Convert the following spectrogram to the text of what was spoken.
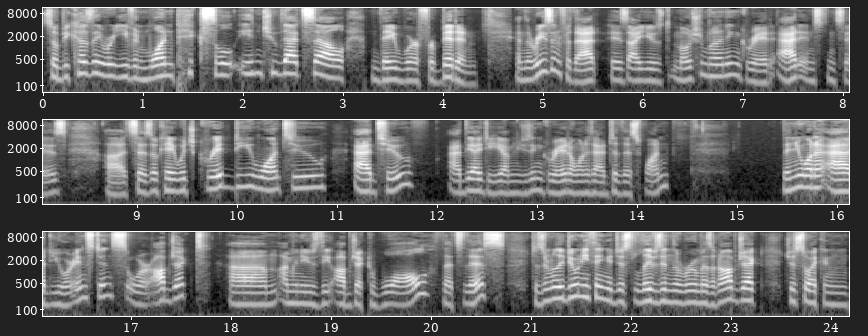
so because they were even one pixel into that cell, they were forbidden. And the reason for that is I used motion planning grid add instances. Uh, it says, okay, which grid do you want to add to? Add the ID. I'm using grid. I want to add to this one. Then you want to add your instance or object. Um, I'm going to use the object wall. That's this. Doesn't really do anything. It just lives in the room as an object, just so I can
